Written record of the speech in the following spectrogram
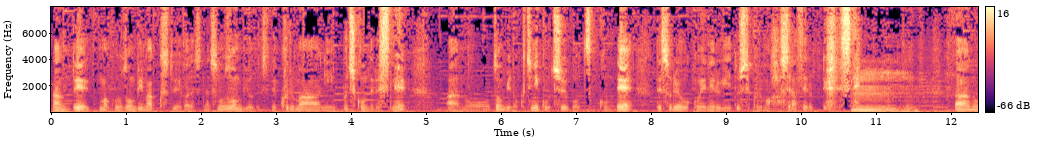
なので、まあ、このゾンビマックスという映画ですねそのゾンビをですね車にぶち込んでですね あのゾンビの口にこうチューブを突っ込んででそれをこうエネルギーとして車を走らせるっていうですね、あの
